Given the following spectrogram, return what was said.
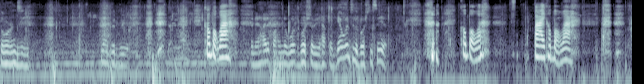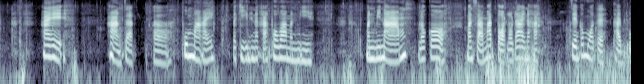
thorns and not good for you. เขาบอกว่า And they hide it behind the wood bush, so you have to go into the bush to see it. เขาบอกว่าป้ายเขาบอกว่า ให้ห่างจากเอ่อ พุ่มไม้ตะกี้นี่นะคะ เพราะว่ามันมีมันมีหน้ำแล้วก็มันสามารถตอดเราได้นะคะ เจงก็มัวแต่ถ่ายวิดีโอ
